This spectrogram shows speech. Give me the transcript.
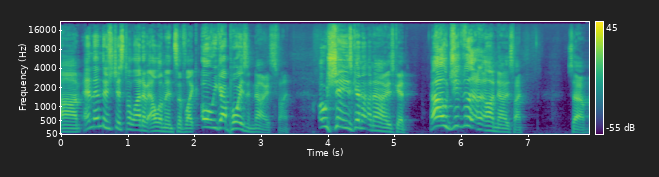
Um, and then there's just a lot of elements of like, oh, he got poisoned. No, he's fine. Oh shit, he's gonna. Oh, no, he's good. Oh, oh no, he's fine. So,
